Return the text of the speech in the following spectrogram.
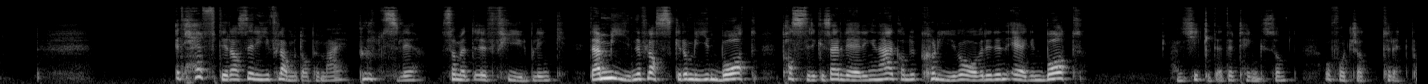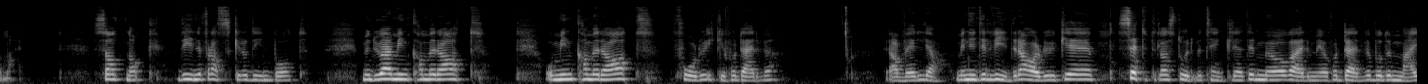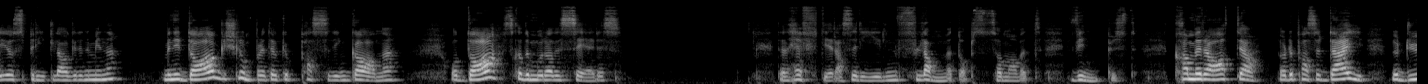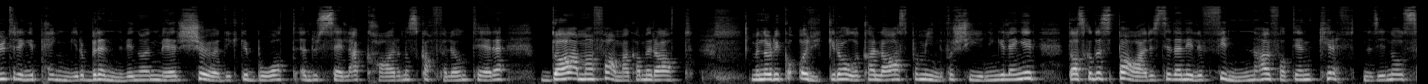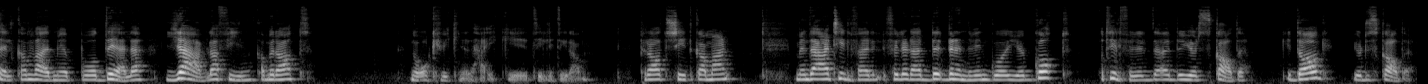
Et heftig raseri flammet opp i meg, plutselig, som et fyrblink. Det er mine flasker og min båt. Passer ikke serveringen her, kan du klyve over i din egen båt? Han kikket ettertenksomt og fortsatt trøtt på meg. Sant nok, dine flasker og din båt, men du er min kamerat, og min kamerat får du ikke forderve. Ja vel, ja, men inntil videre har du ikke sett ut til å ha store betenkeligheter med å være med å forderve både meg og spritlagrene mine. Men i dag slumper det til å ikke passe din gane, og da skal det moraliseres. Den heftige raserilen flammet opp som av et vindpust. Kamerat, ja, når det passer deg, når du trenger penger og brennevin og en mer sjødyktig båt enn du selv er kar om å skaffe eller håndtere, da er man faen meg kamerat. Men når du ikke orker å holde kalas på mine forsyninger lenger, da skal det spares til den lille finnen har fått igjen kreftene sine og selv kan være med på å dele. Jævla fin kamerat. Nå kviknet Heikki til lite grann. Prat skitt, gammelen. Men det er tilfeller der brennevin går gjør godt, og tilfeller der det gjør skade. I dag gjør det skade.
